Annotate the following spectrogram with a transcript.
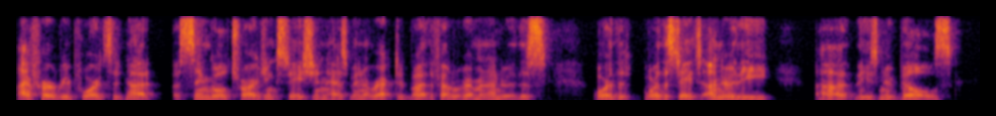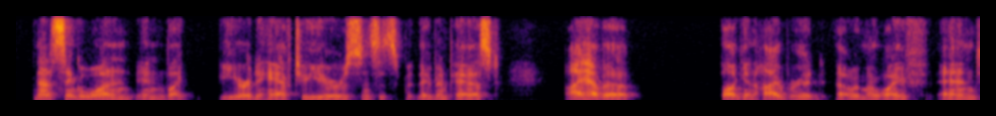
I've heard reports that not a single charging station has been erected by the federal government under this, or the, or the states under the, uh, these new bills. Not a single one in, in like a year and a half, two years since it's, they've been passed. I have a plug-in hybrid, uh, with my wife and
